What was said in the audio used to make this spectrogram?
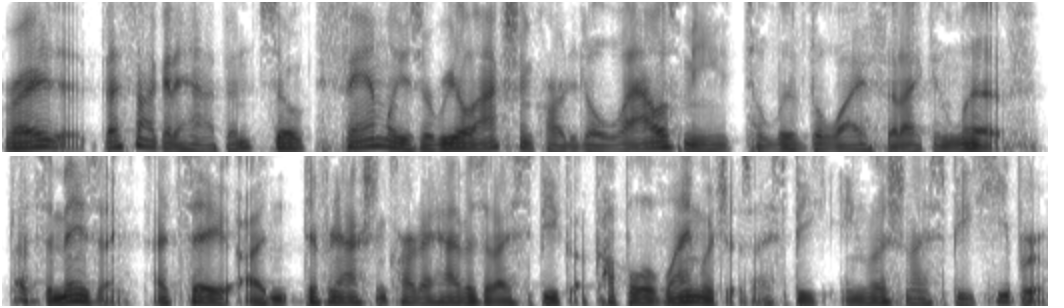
right? That's not going to happen. So family is a real action card. It allows me to live the life that I can live. That's amazing. I'd say a different action card I have is that I speak a couple of languages. I speak English and I speak Hebrew.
